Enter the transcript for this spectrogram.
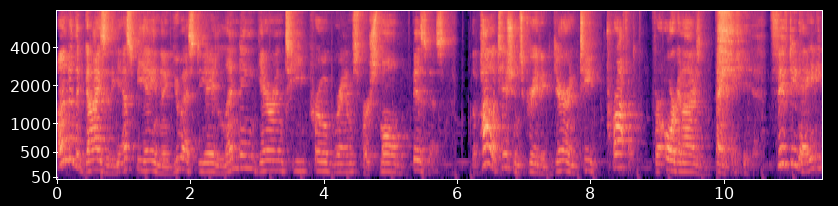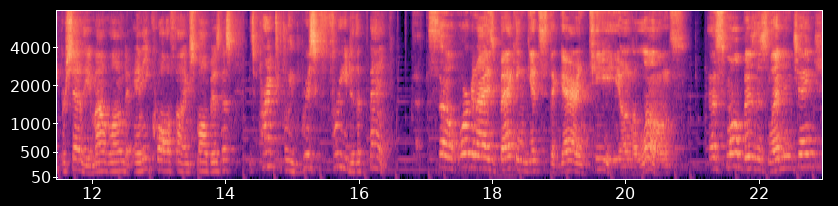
Under the guise of the SBA and the USDA lending guarantee programs for small business, the politicians created guaranteed profit for organized banking. 50 to 80% of the amount loaned to any qualifying small business is practically risk-free to the bank. So organized banking gets the guarantee on the loans. Has small business lending changed?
